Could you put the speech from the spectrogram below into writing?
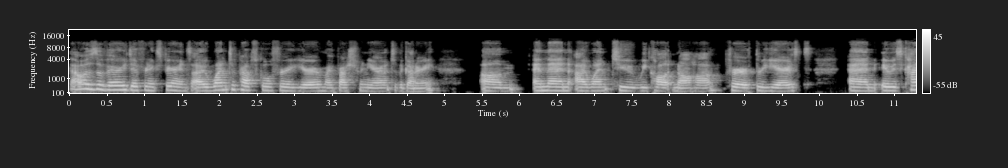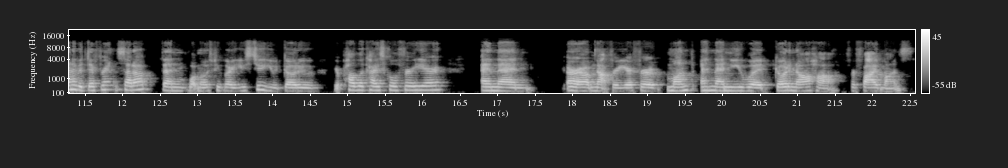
That was a very different experience. I went to prep school for a year, my freshman year, went to the gunnery. Um, and then I went to, we call it NAHA, for three years. And it was kind of a different setup than what most people are used to. You would go to your public high school for a year and then or um, not for a year, for a month, and then you would go to Naha for five months,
